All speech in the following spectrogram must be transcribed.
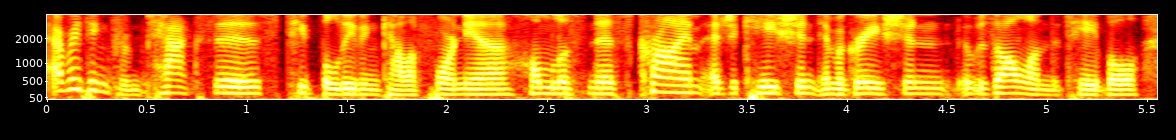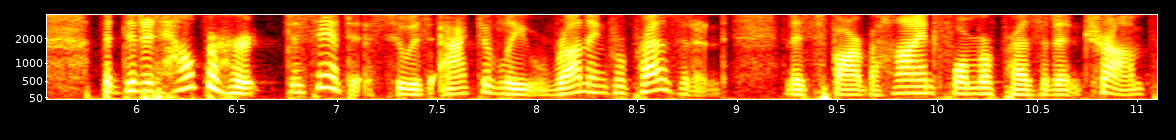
Everything from taxes, people leaving California, homelessness, crime, education, immigration, it was all on the table. But did it help or hurt DeSantis, who is actively running for president and is far behind former President Trump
